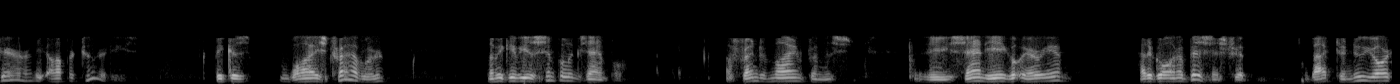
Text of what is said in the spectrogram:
share the opportunities. Because wise traveler, let me give you a simple example. A friend of mine from this, the San Diego area had to go on a business trip back to New York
